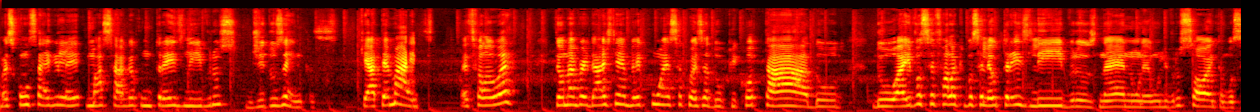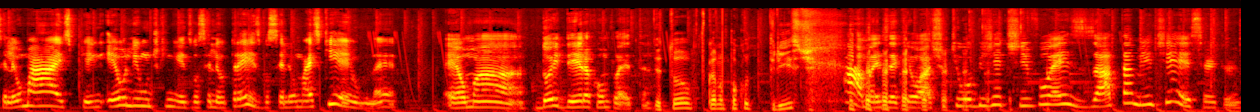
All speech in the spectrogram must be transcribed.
mas consegue ler uma saga com três livros de 200, que é até mais. Aí você fala, ué? Então, na verdade, tem a ver com essa coisa do picotado, do. Aí você fala que você leu três livros, né? Não leu um livro só, então você leu mais. Porque eu li um de 500, você leu três, você leu mais que eu, né? É uma doideira completa. Eu tô ficando um pouco triste. Ah, mas é que eu acho que o objetivo é exatamente esse, Arthur.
